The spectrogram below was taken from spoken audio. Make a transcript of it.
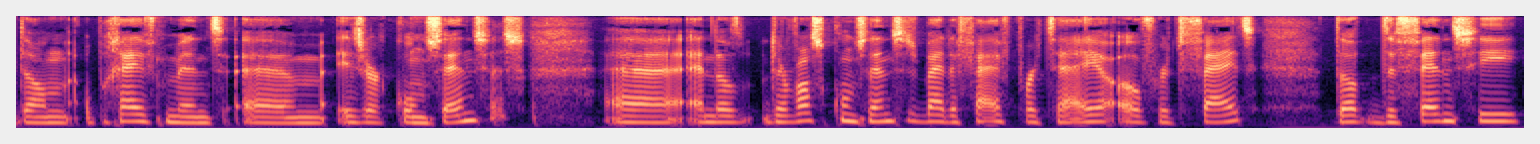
dan op een gegeven moment um, is er consensus. Uh, en dat, er was consensus bij de vijf partijen over het feit... dat Defensie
